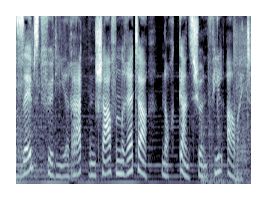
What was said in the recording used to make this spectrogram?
Selbst für die rattenscharfen Retter noch ganz schön viel Arbeit.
